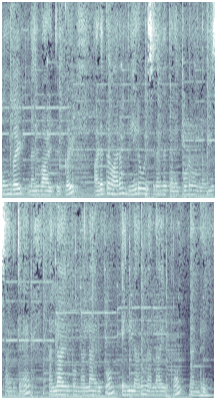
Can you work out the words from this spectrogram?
பொங்கல் நல்வாழ்த்துக்கள். அடுத்த வாரம் வேறு ஒரு சிறந்த தலைப்போடு உங்களை வந்து சந்திக்கிறேன். நல்லா இருப்போம் நல்லா இருப்போம். எல்லாரும் நல்லா இருப்போம். நன்றி.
